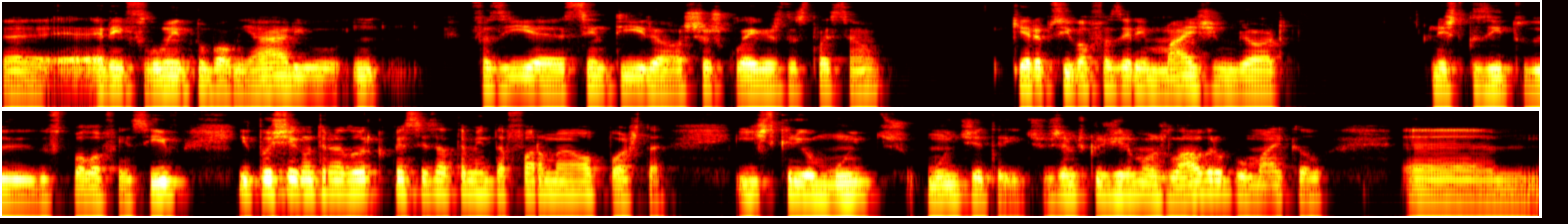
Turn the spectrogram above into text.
uh, era influente no balneário, fazia sentir aos seus colegas da seleção que era possível fazerem mais e melhor neste quesito de, de, futebol ofensivo, e depois chega um treinador que pensa exatamente da forma oposta. E isto criou muitos, muitos atritos. Vejamos que os irmãos Laudrup, o Michael, um,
